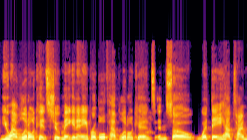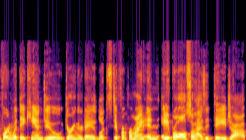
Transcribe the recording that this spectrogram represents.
you have little kids too. Megan and April both have little kids. And so what they have time for and what they can do during their day looks different from mine. And April also has a day job.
